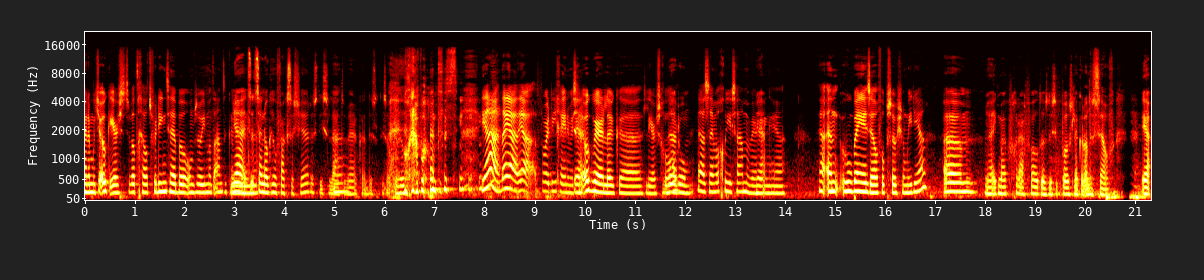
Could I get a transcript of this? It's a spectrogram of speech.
Maar dan moet je ook eerst wat geld verdiend hebben om zo iemand aan te kunnen Ja, het, het zijn ook heel vaak stagiaires die ze laten werken. Dus het is ook heel grappig om te zien. Ja, nou ja, ja, voor diegene misschien Ja. ook weer een leuke eh, leerschool. Daarom. Ja, dat zijn wel goede samenwerkingen, ja. ja. en hoe ben je zelf op social media? Ehm, ja, ik maak graag foto's, dus ik post lekker alles zelf. Ja,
